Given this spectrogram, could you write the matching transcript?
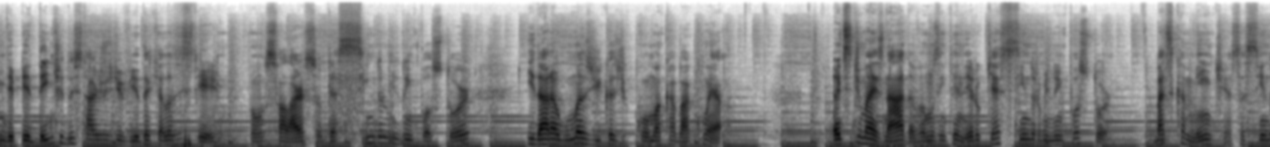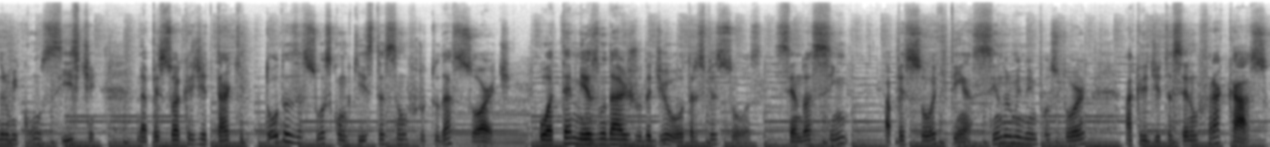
independente do estágio de vida que elas estejam. Vamos falar sobre a síndrome do impostor e dar algumas dicas de como acabar com ela. Antes de mais nada, vamos entender o que é síndrome do impostor. Basicamente, essa síndrome consiste na pessoa acreditar que todas as suas conquistas são fruto da sorte ou até mesmo da ajuda de outras pessoas. Sendo assim, a pessoa que tem a síndrome do impostor acredita ser um fracasso.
